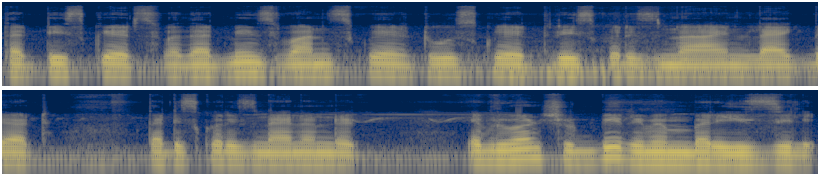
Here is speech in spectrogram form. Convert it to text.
30 squares. So that means 1 square 2 square 3 square is 9 like that. 30 square is 900 everyone should be remember easily.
